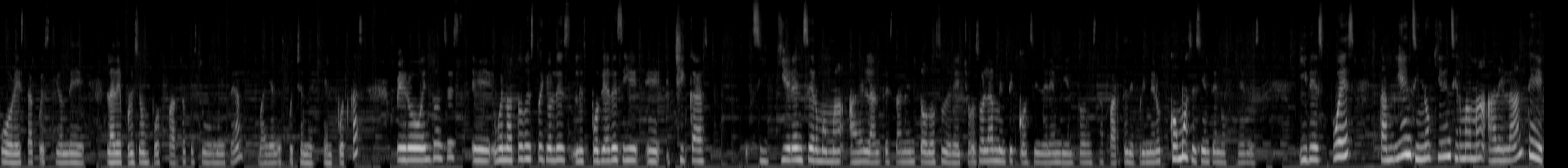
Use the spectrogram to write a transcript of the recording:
Por esta cuestión de la depresión postparto que estuvo muy fea, vayan, escuchen el, podcast. Pero entonces, eh, bueno, a todo esto yo les, les podría decir, eh, chicas, si quieren ser mamá, adelante, están en todo su derecho. Solamente consideren bien toda esta parte de primero cómo se sienten ustedes. Y después, también, si no quieren ser mamá, adelante,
